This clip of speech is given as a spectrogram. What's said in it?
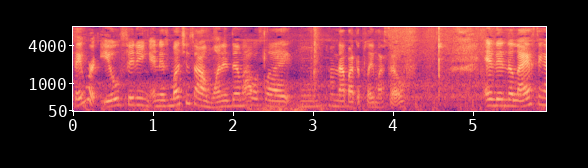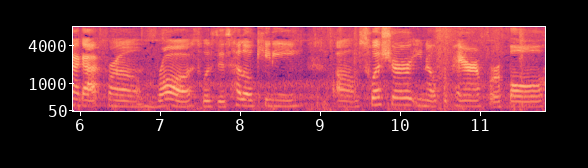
they were ill-fitting and as much as I wanted them I was like mm, I'm not about to play myself. And then the last thing I got from Ross was this Hello Kitty um, sweatshirt you know preparing for a fall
